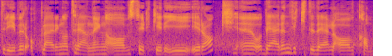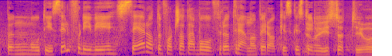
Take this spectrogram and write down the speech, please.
driver opplæring og trening av styrker i Irak. Eh, og Det er en viktig del av kampen mot ISIL, fordi vi ser at det fortsatt er behov for å trene opp irakiske styrker. Ja, men vi støtter jo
